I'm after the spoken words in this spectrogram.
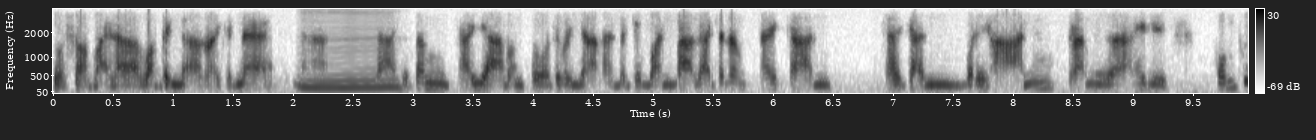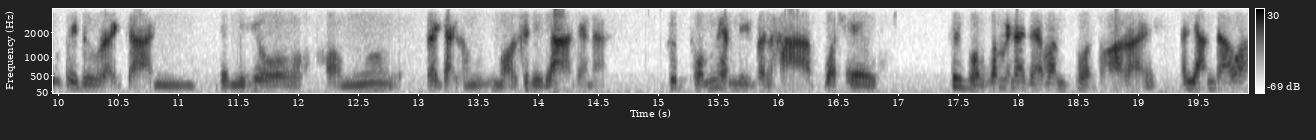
ตรวจสอบใหม่แล้วว่าเป็นอะไรกันแน่อืนะฮะมและอาจจะต้องใช้ยาบางตัวที่เป็นยาแผนปัจจุบันบ้างและอาจจะต้องใช้การใช้การบริหารกล้ามเนื้อให้ดี ผมเพิ่งไปดูรายการเป็นวิดีโอของรายการของหมอสิริราชเนี่ยนะคือผมเนี่ยมีปัญหาปวดเอวซึ่งผมก็ไม่แน่ใจว่ามันปวดเพราะอะไรพยายามเดาว่า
